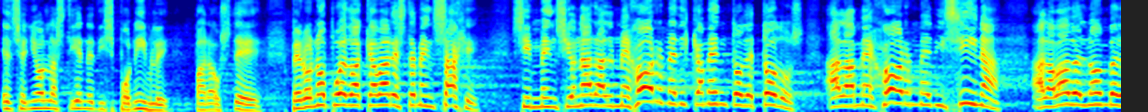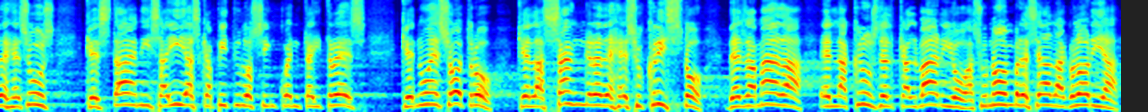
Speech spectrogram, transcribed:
el Señor las tiene disponible para usted. Pero no puedo acabar este mensaje sin mencionar al mejor medicamento de todos, a la mejor medicina. Alabado el nombre de Jesús, que está en Isaías capítulo 53, que no es otro que la sangre de Jesucristo derramada en la cruz del Calvario. A su nombre sea la gloria.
